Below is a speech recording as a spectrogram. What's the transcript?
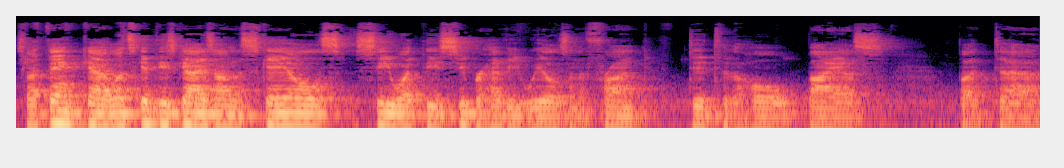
So I think uh, let's get these guys on the scales, see what these super heavy wheels in the front did to the whole bias. But uh,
